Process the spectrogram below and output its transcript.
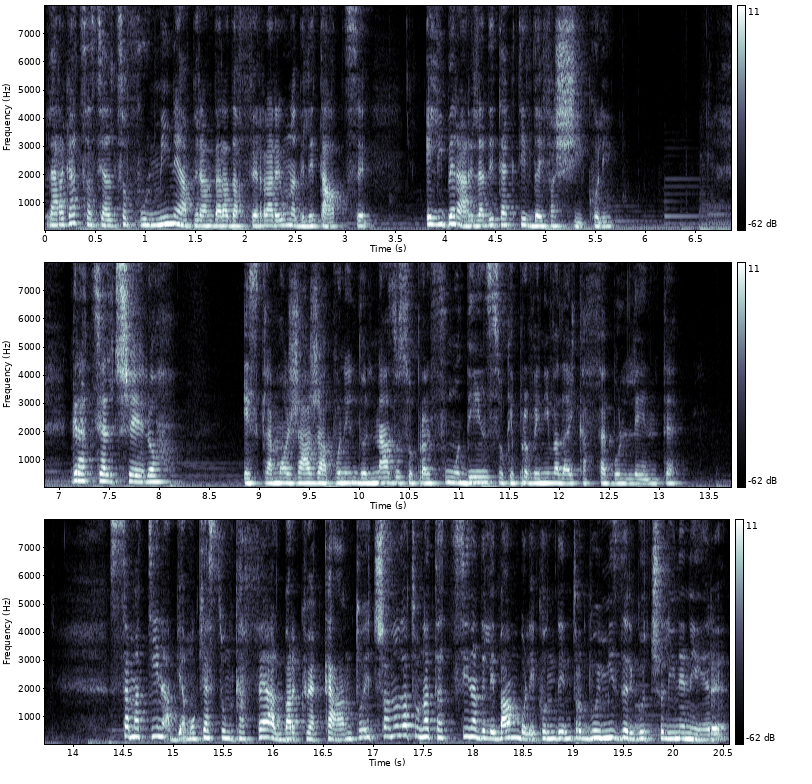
la ragazza si alzò fulminea per andare ad afferrare una delle tazze e liberare la detective dai fascicoli. Grazie al cielo! esclamò Jaja ponendo il naso sopra il fumo denso che proveniva dal caffè bollente. Stamattina abbiamo chiesto un caffè al bar qui accanto e ci hanno dato una tazzina delle bambole con dentro due misere goccioline nere.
